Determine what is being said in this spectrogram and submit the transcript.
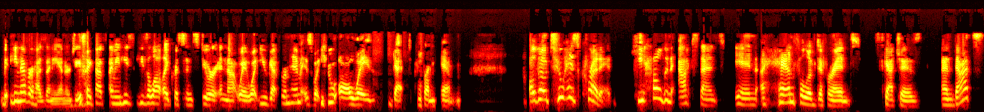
But he never has any energy. Like that's, I mean, he's, he's a lot like Kristen Stewart in that way. What you get from him is what you always get from him. Although to his credit, he held an accent in a handful of different sketches and that's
